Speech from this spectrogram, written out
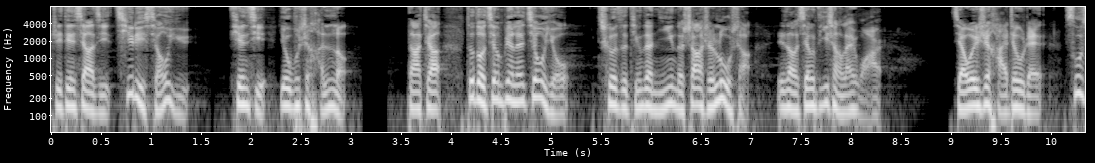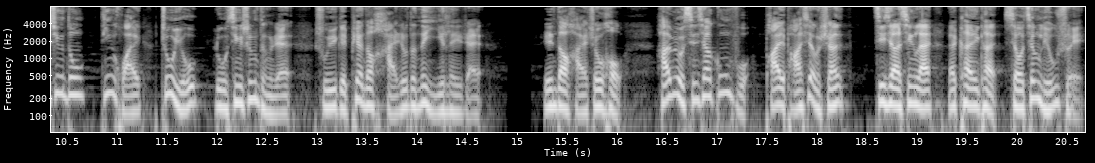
这天夏季凄厉小雨，天气又不是很冷，大家都到江边来郊游，车子停在泥泞的沙石路上，人到江堤上来玩。蒋薇是海州人，苏兴东、丁怀、周游、鲁新生等人属于给骗到海州的那一类人。人到海州后。还没有闲暇功夫爬一爬象山，静下心来来看一看小江流水，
